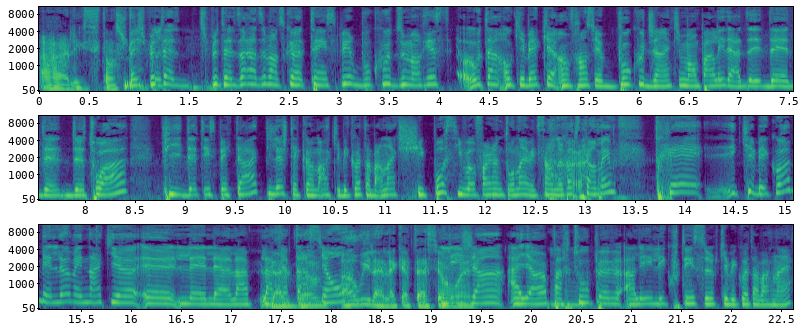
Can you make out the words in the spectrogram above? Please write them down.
à l'existence. Ben, je peux te, je peux te le dire, Adib, en tout cas, t'inspires beaucoup d'humoristes, autant au Québec qu'en France. Il y a beaucoup de gens qui m'ont parlé de, de, de, de toi, puis de tes spectacles. Puis là, j'étais comme, ah, Québécois, tabarnak, je sais pas s'il va faire une tournée avec ça en Europe. C'est quand même très québécois, mais là, maintenant qu'il y a euh, le- la, la, la captation, Ah oui, la, la captation. les ouais. gens ailleurs, partout, peuvent aller l'écouter sur Québécois Tabarnak.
